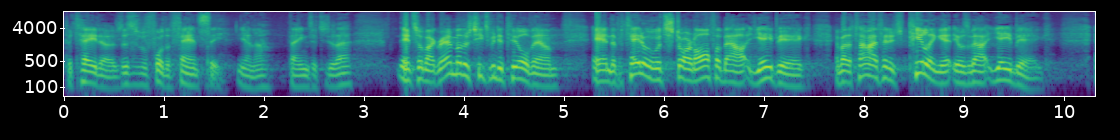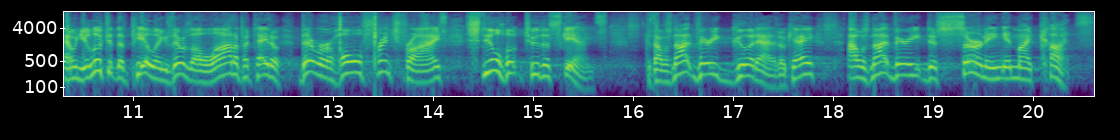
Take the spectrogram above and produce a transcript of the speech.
potatoes. This is before the fancy, you know, things that you do that. And so my grandmother's teach me to peel them, and the potato would start off about yay big, and by the time I finished peeling it, it was about yay big. And when you looked at the peelings, there was a lot of potato. There were whole French fries still hooked to the skins because I was not very good at it, okay? I was not very discerning in my cuts.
